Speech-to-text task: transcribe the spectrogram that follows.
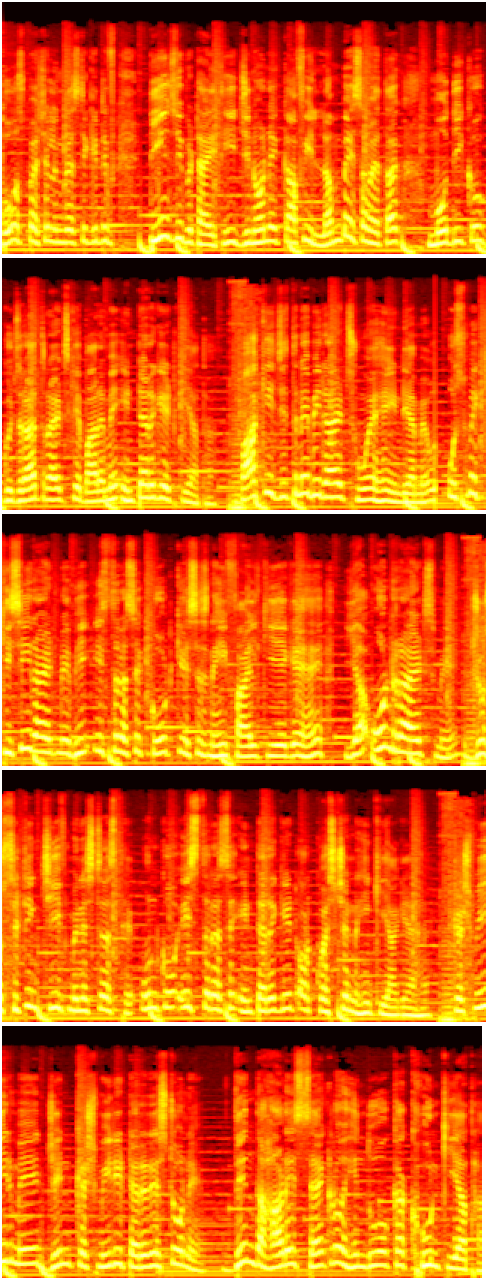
दो स्पेशल इन्वेस्टिगेटिव टीम्स भी बिठाई थी, जिन्होंने काफ़ी लंबे समय तक मोदी को गुजरात राइट्स के बारे में इंटरगेट किया था। बाकी जितने भी राइट्स हुए हैं इंडिया में, उसमें किसी राइट में भी इस तरह से कोर्ट केसेस नहीं फ़ाइल किए गए हैं, या उन राइट्स में जो सिटिंग चीफ मिनिस्टर्स थे, उनको इस तरह से इंटरोगेट और क्वेश्चन नहीं किया गया है। कश्मीर में जिन कश्मीरी टेररिस्टों ने दिन दहाड़े सैकड़ों हिंदुओं का खून किया था।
